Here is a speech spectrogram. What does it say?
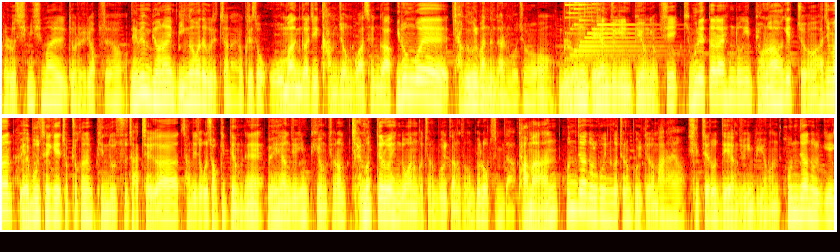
별로 심심할 겨를이 없어요. 내면 변화에 민감하다 그랬잖아요. 그래서 오만 가지 감정과 생각 이런 거에 자극을 받는다는 거죠. 물론 내향적인 비형 역시 기분에 따라 행동이 변화하겠죠. 하지만 외부 세계에 접촉하는 빈도수 자체가 상대적으로 적기 때문에 외향적인 비형처럼 제멋대로 행동하는 것처럼 보일 가능성은 별로 없습니다. 다만 혼자 놀고 있는 것처럼 보일 때가 많아요. 실제로 내향적인 비형은 혼자 놀기의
